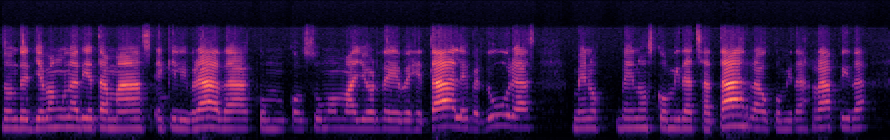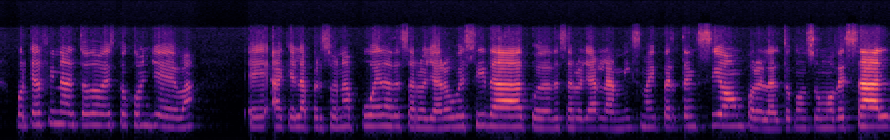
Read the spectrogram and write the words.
donde llevan una dieta más equilibrada, con consumo mayor de vegetales, verduras, menos, menos comida chatarra o comida rápida, porque al final todo esto conlleva eh, a que la persona pueda desarrollar obesidad, pueda desarrollar la misma hipertensión por el alto consumo de sal,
